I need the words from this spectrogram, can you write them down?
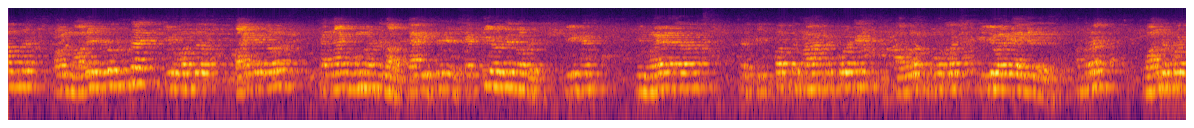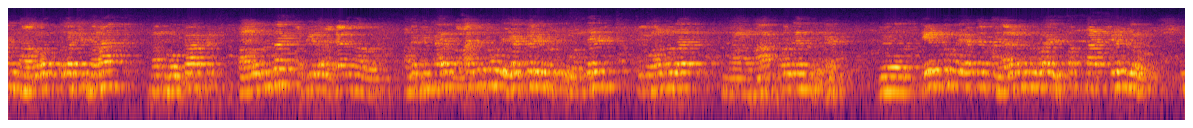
ಒಂದು ಅವ್ರ ನಾಲೆಜ್ ಇರೋದ್ರಿಂದ ಈ ಒಂದು ಕಾಯ್ದೆಗಳು ಚೆನ್ನಾಗಿ ಮುಂದುವರೆದಿದ್ದಾವೆ ಈ ಶಕ್ತಿ ಯೋಜನೆ ನೋಡಿ ಈಗ ಈ ಮಹಿಳೆಯರ ಇಪ್ಪತ್ನಾಲ್ಕು ಕೋಟಿ ಅರವತ್ತ್ಮೂರು ಲಕ್ಷ ಇಲ್ಲಿವರೆಗೆ ಆಗಿದೆ. ಅಂದ್ರೆ ಒಂದು ಕೋಟಿ ನಲವತ್ತು ಲಕ್ಷ ಜನ ನಮ್ಮ ಗೋಕಾಕ ತಾಲೂಕಿಂದ ಅಡ್ಡಾಡಿದವರು ಅದಕ್ಕಿಂತ ರಾಜ್ಯದ ಏಕರಿ ಇರ್ಬೇಕು ಒಂದೇ ಈ ಒಂದು ನಾ- ನಾಲ್ಕು ಕೋಟಿ ಅಂದ್ರೆ ಸ್ಟೇಟ್ ಎಷ್ಟು ಎರಡು ನೂರ ಇಪ್ಪತ್ನಾಲ್ಕು ಕೇಳಿದ್ರು ಈ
